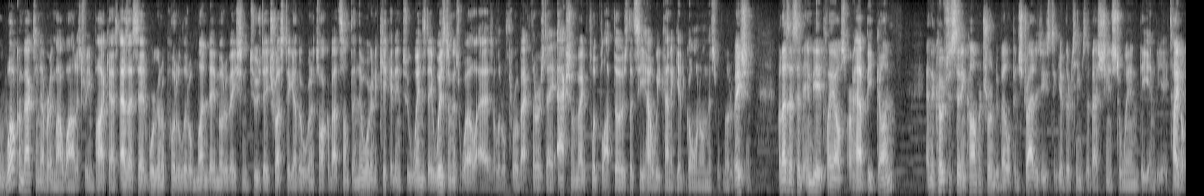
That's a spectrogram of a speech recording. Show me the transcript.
Welcome back to Never in My Wildest Dream podcast. As I said, we're going to put a little Monday motivation and Tuesday trust together. We're going to talk about something, then we're going to kick it into Wednesday wisdom as well as a little throwback Thursday action. We might flip flop those. Let's see how we kind of get going on this with motivation. But as I said, the NBA playoffs are have begun, and the coaches sit in conference room developing strategies to give their teams the best chance to win the NBA title.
